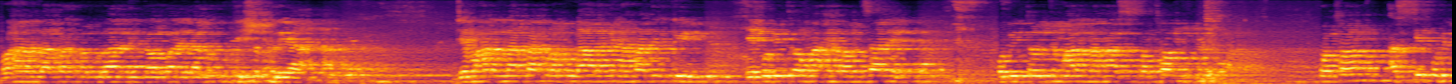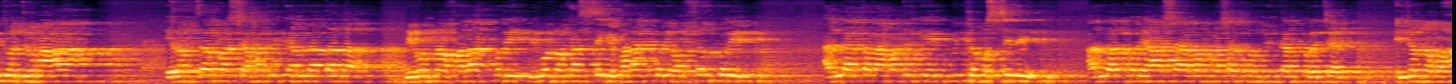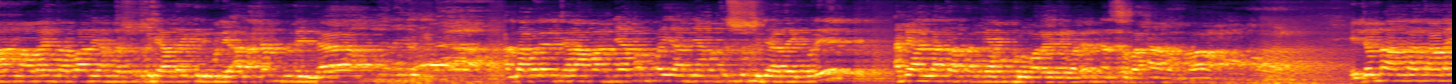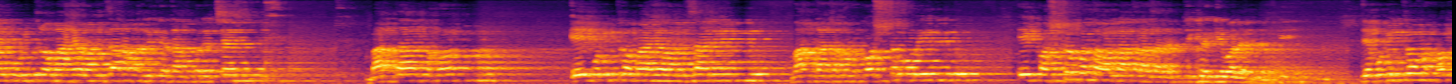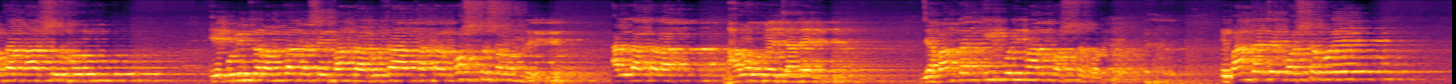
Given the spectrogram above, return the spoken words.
মহান যে আমাদেরকে এই পবিত্র মাহে রমজানে পবিত্র জুমার নামাজ প্রথম প্রথম আজকে পবিত্র জুমা, এই রমজান মাসে আমাদেরকে আল্লাহ তাআলা বিভিন্ন ফারাক করে, বিভিন্ন কাজ থেকে ফারাক করে, অবসর করে আল্লাহ তাআলা আমাদেরকে পবিত্র মসজিদে আল্লাহর করে আশা এবং ভাষার তৌফিক দান করেছেন। এই জন্য মহান মাওলাই দরবারে আমরা শুকরিয়া আদায় করি বলি আলহামদুলিল্লাহ। আল্লাহ বলেন, যারা আমার নিয়ামত পাই আমি আমাদের শুকরিয়া আদায় করে আমি আল্লাহ তাআলা নিয়ামতগুলো বাড়াইতে বলেন না এই জন্য আল্লাহ তাআলা এই পবিত্র মাহে রমজান আমাদেরকে দান করেছেন। বান্দা যখন এই পবিত্র মাহে রমজানে বান্দা যখন কষ্ট করে, এই কষ্ট কথা আল্লাহ তাআলা জানেন ঠিক কি বলেন? যে পবিত্র রমজান মাস শুরু হল, এই পবিত্র রমজান মাসে বান্দা রোজা থাকার কষ্ট সম্বন্ধে আল্লাহ তাআলা ভালোভাবে জানেন যে বান্দা কি পরিমাণ কষ্ট করে। এই বান্দা যে কষ্ট করে,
